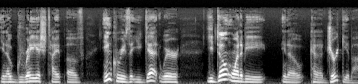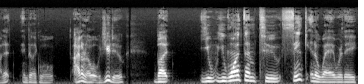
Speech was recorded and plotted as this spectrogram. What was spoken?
you know, grayish type of inquiries that you get where you don't want to be, you know, kind of jerky about it and be like, well, I don't know, what would you do? But you you want them to think in a way where they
